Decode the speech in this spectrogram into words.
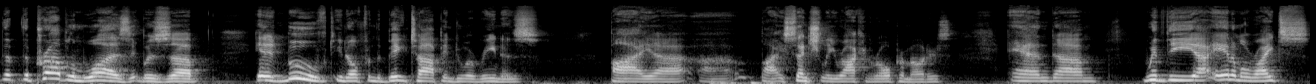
The the problem was it was uh, it had moved, you know, from the big top into arenas by uh, uh, by essentially rock and roll promoters, and um, with the uh, animal rights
